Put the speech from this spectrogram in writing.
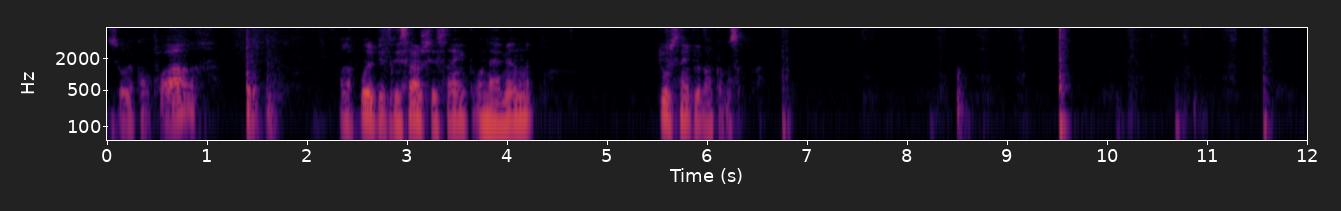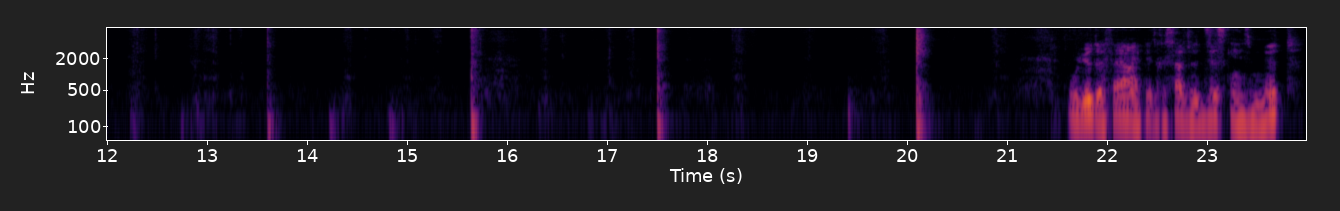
sur le comptoir. Alors, pour le pétrissage, c'est simple. On amène tout simplement comme ça. Au lieu de faire un pétrissage de 10-15 minutes,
